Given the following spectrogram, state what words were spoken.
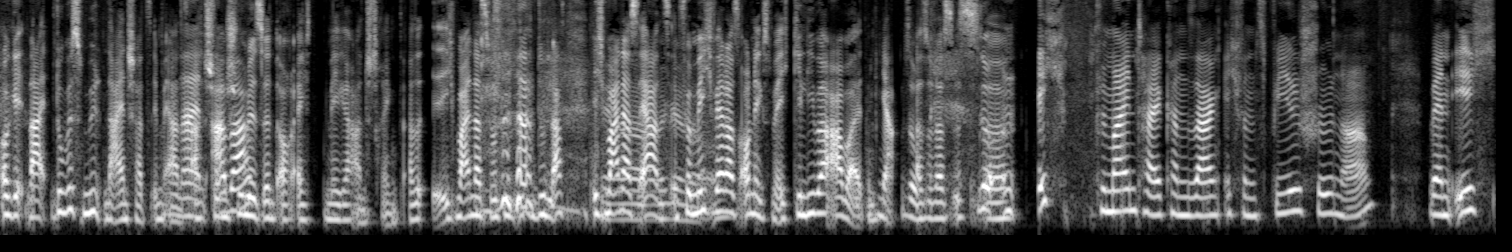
okay, nein, du bist müde. Nein, Schatz, im Ernst. Nein, Acht Stunden Schule sind auch echt mega anstrengend. Also ich meine das wirklich, du lass, ich meine das Ja, ernst. Für genau. mich wäre das auch nichts mehr. Ich gehe lieber arbeiten. Ja, so. Also das ist, So, äh, ich für meinen Teil kann sagen, ich finde es viel schöner, wenn ich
